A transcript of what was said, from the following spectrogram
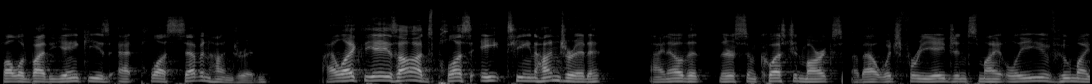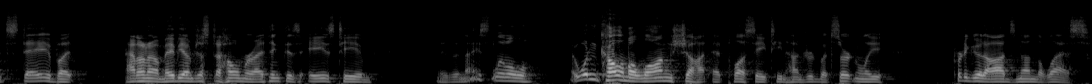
followed by the Yankees at plus 700. I like the A's odds plus 1800. I know that there's some question marks about which free agents might leave, who might stay, but I don't know. Maybe I'm just a homer. I think this A's team is a nice little, I wouldn't call them a long shot at plus 1800, but certainly pretty good odds nonetheless.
